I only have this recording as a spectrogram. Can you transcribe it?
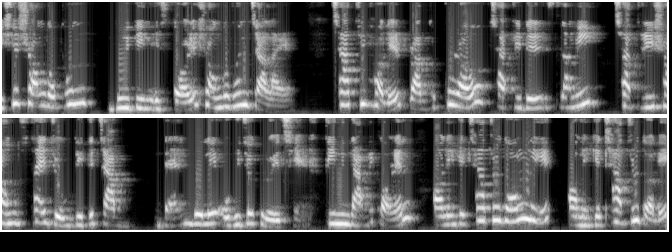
বিশেষ সংগঠন দুই তিন স্তরে সংগঠন চালায়। ছাত্রী হলের প্রাধ্যক্ষরাও ছাত্রীদের ইসলামী ছাত্রী সংস্থায় যোগ দিতে চাপ দেন বলে অভিযোগ রয়েছে। তিনি দাবি করেন, অনেকে ছাত্র দলে অনেকে ছাত্র দলে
